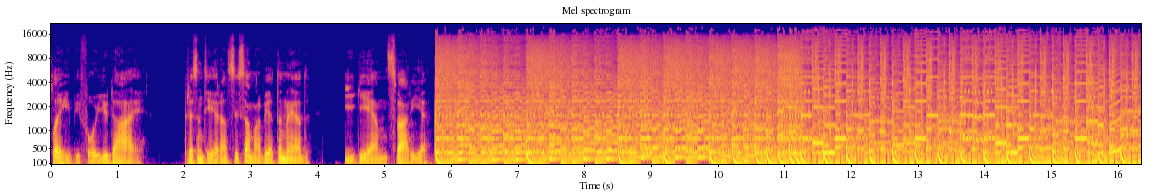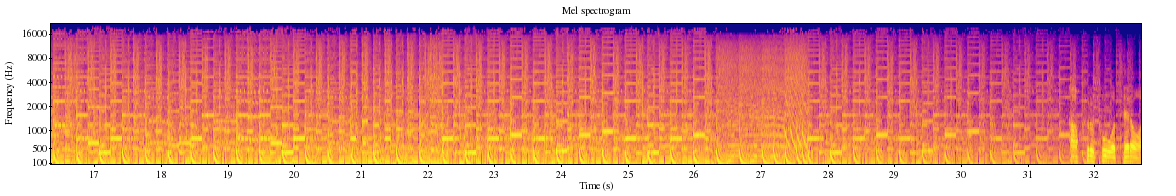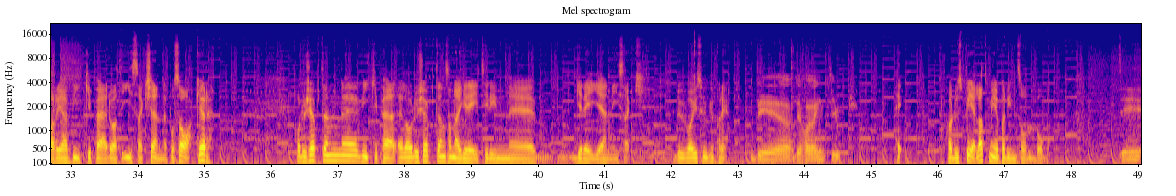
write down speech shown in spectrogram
Play before you die. Presenteras i samarbete med IGN Sverige. Apropå Terraria, Wikipad och att Isak känner på saker. Har du köpt en eh, Wikipad, eller har du köpt en sån här grej till din eh, grej än Isak? Du var ju sugen på det. Det, det har jag inte gjort. Har du spelat mer på din sån Bob? Det... Eh,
